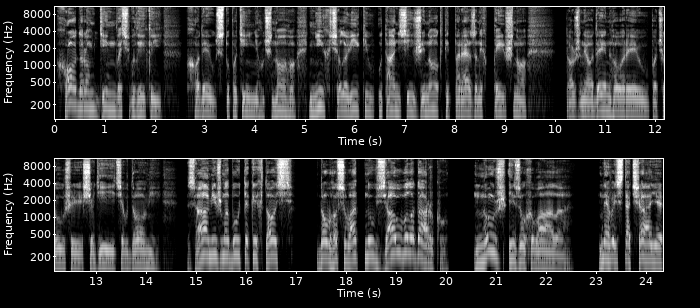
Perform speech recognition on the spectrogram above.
Ходором дім весь великий ходив ступотіння гучного, ніг чоловіків у танці й жінок підперезаних пишно. Тож не один говорив, почувши, що діється в домі. Заміж, мабуть, таки хтось довгосватну взяв володарку. Ну ж і зухвала. Не вистачає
